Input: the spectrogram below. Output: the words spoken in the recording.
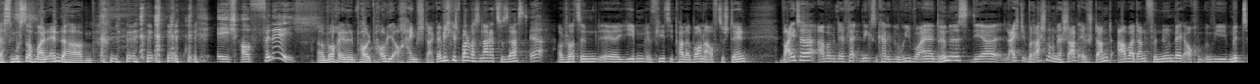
Das muss doch mal ein Ende haben. ich hoffe nicht. Am Wochenende Paul. Pauli auch heimstark. Da bin ich gespannt, was du nachher zu sagst. Ja. Aber trotzdem äh, jedem empfiehlt die Paderborner aufzustellen. Weiter, aber mit der vielleicht nächsten Kategorie, wo einer drin ist, der leicht überraschend noch in der Startelf stand, aber dann für Nürnberg auch irgendwie mit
